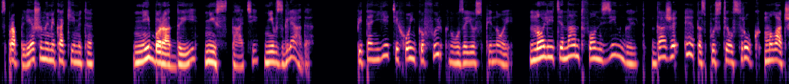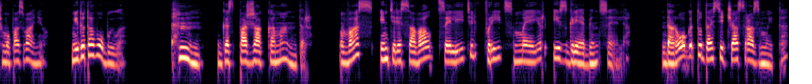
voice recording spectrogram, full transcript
с проплешинами какими-то. Ни бороды, ни стати, ни взгляда. Питанье тихонько фыркнул за ее спиной, но лейтенант фон Зингольд даже это спустил с рук младшему по званию. Не до того было. «Хм, госпожа командир, вас интересовал целитель Фриц Мейер из Гребенцеля. Дорога туда сейчас размыта,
